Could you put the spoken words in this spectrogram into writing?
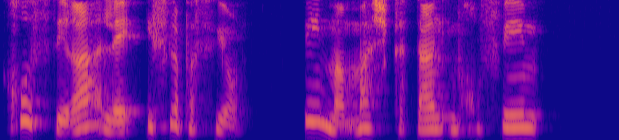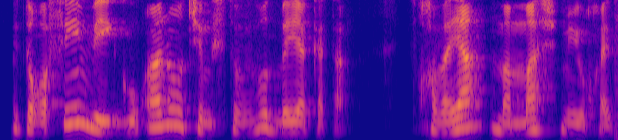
קחו סטירה לאיסלה פסיון. אי ממש קטן עם חופים מטורפים ואיגואנות שמסתובבות באי הקטן. זו חוויה ממש מיוחדת.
